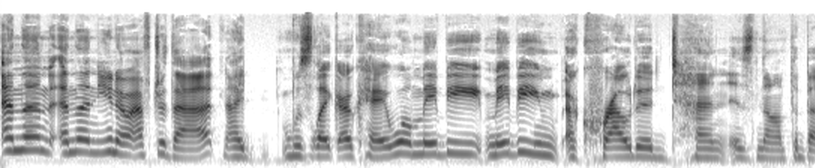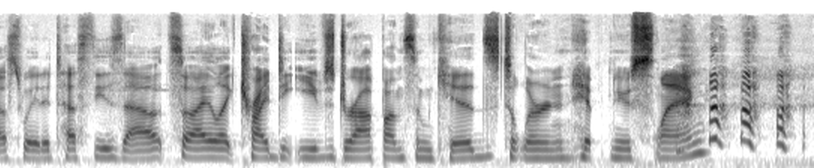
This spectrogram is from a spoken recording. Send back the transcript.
And then and then you know after that I was like okay well maybe maybe a crowded tent is not the best way to test these out so I like tried to eavesdrop on some kids to learn hip new slang.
